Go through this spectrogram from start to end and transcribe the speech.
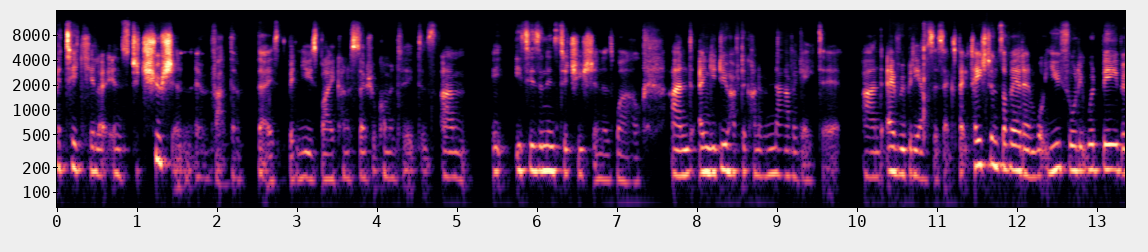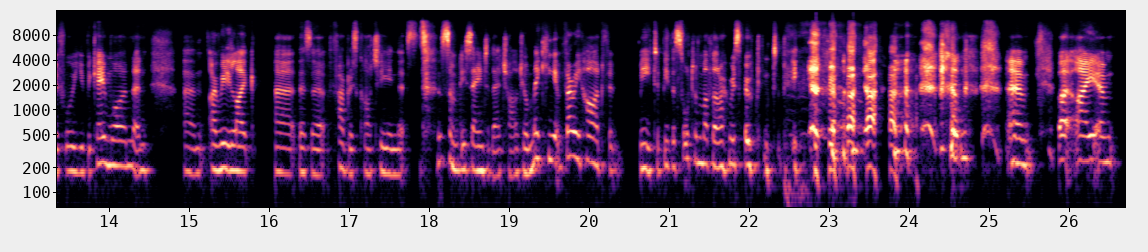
particular institution. In fact, that, that has been used by kind of social commentators. Um, it, it is an institution as well, and and you do have to kind of navigate it and everybody else's expectations of it and what you thought it would be before you became one. And um, I really like uh, there's a fabulous cartoon that's somebody saying to their child, "You're making it very hard for me to be the sort of mother I was hoping to be." um, but I um,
